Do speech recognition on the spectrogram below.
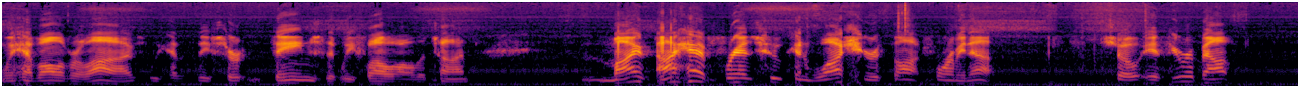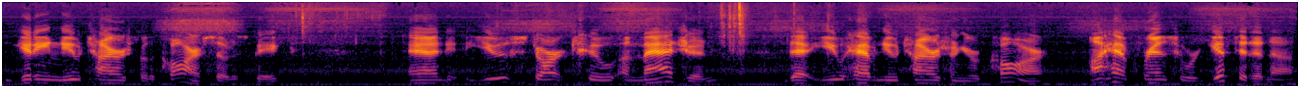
We have all of our lives. We have these certain themes that we follow all the time. My I have friends who can watch your thought forming up. So if you're about getting new tires for the car, so to speak, and you start to imagine that you have new tires on your car, I have friends who are gifted enough,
